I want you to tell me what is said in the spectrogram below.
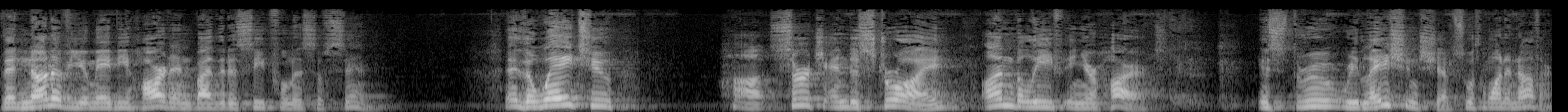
that none of you may be hardened by the deceitfulness of sin. And the way to uh, search and destroy unbelief in your heart is through relationships with one another.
